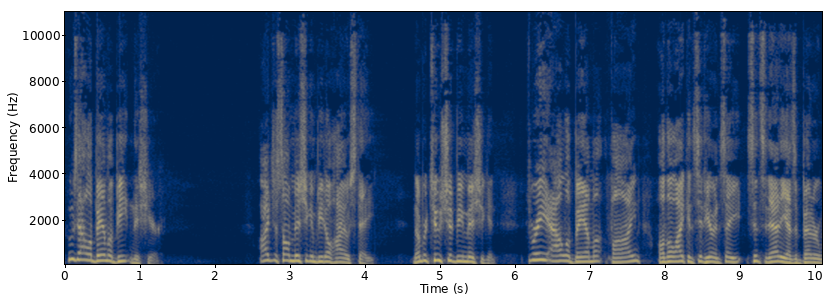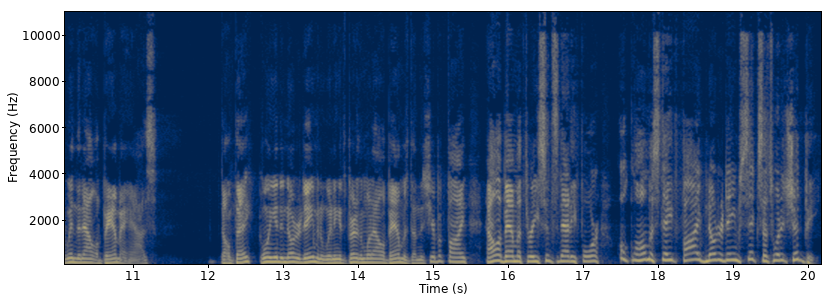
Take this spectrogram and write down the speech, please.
Who's Alabama beating this year? I just saw Michigan beat Ohio State. Number two should be Michigan. Three, Alabama, fine. Although I can sit here and say Cincinnati has a better win than Alabama has. Don't they? Going into Notre Dame and winning, it's better than what Alabama's done this year, but fine. Alabama three, Cincinnati four, Oklahoma State five, Notre Dame six. That's what it should be.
